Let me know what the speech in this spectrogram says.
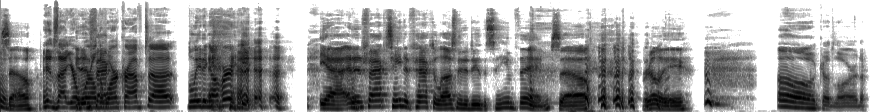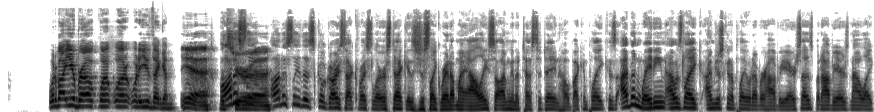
So Is that your And World fact- of Warcraft uh, bleeding over? yeah, and in fact, Tainted Pact allows me to do the same thing. So really, oh, good lord. What about you, bro? What what what are you thinking? yeah. Honestly, your, uh, honestly, this Golgari Sacrifice Lurrus deck is just like right up my alley. So I'm gonna test it today and hope I can play. Because I've been waiting. I was like, I'm just gonna play whatever Javier says, but Javier's now like,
